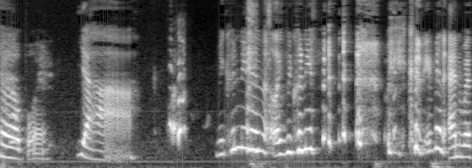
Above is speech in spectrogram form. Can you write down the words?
Oh boy. yeah. We couldn't even like we couldn't even we couldn't even end with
